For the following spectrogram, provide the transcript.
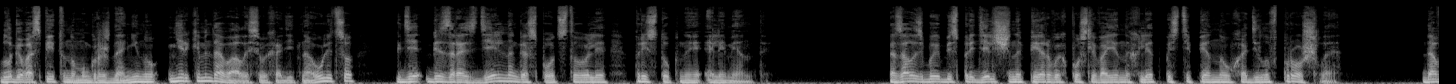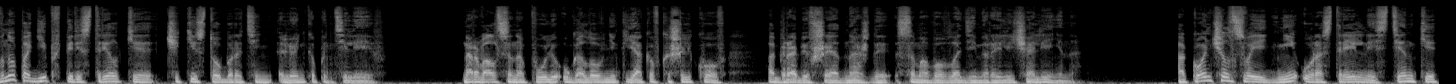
благовоспитанному гражданину не рекомендовалось выходить на улицу где безраздельно господствовали преступные элементы. Казалось бы, беспредельщина первых послевоенных лет постепенно уходила в прошлое. Давно погиб в перестрелке чекист-оборотень Ленька Пантелеев. Нарвался на пулю уголовник Яков Кошельков, ограбивший однажды самого Владимира Ильича Ленина. Окончил свои дни у расстрельной стенки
